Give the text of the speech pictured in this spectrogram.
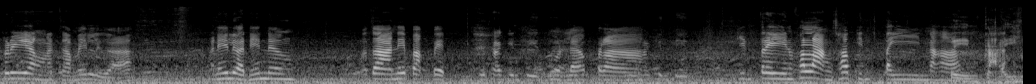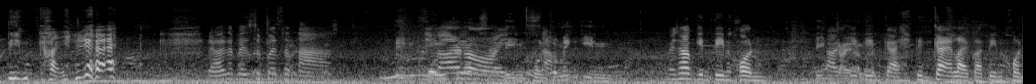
เกลี้ยงนะจ๊ะไม่เหลือ อันนี้เหลือนิดนึง อาจารย์นี่ปักเป็ดลูกค้ากินตีนหมดแล้วปลาลูกค้ากินตีน กินตีนฝรั่งชอบกินตีนนะคะ ตีนไก่ ตีนไก่ เดี๋ยวจะเป็นซุปเปอร์สตาร์ ตีนคนี่นก็อร่อย ตีนคนก็ไม่กิน ไม่ชอบกินตีนคนตีนชอบไก่กินอร่ตีอยนไก่ ตีนไก่อร่อยกว่าตีนคน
